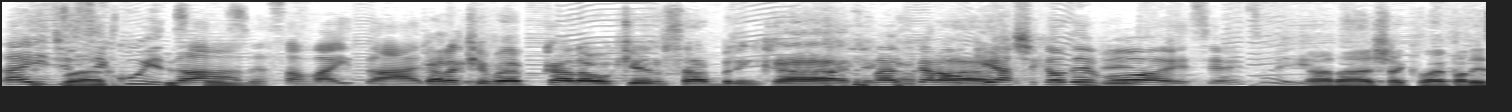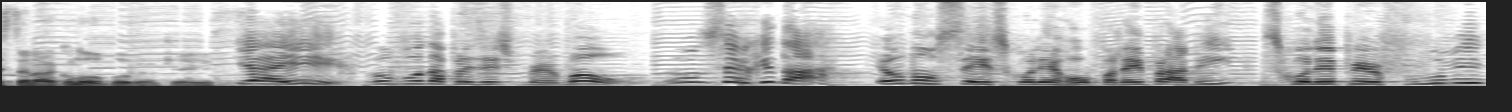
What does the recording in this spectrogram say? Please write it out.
aí de se cuidar, gostoso. dessa vaidade. O cara que vai pro karaokê não sabe brincar. quer vai pro karaokê, acha que é o The Voice. É isso aí. O cara acha que vai aparecer na Globo, meu. Que isso? E aí, eu vou dar presente pro meu irmão? Eu não sei o que dá. Eu não sei escolher roupa nem pra mim, escolher perfume,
